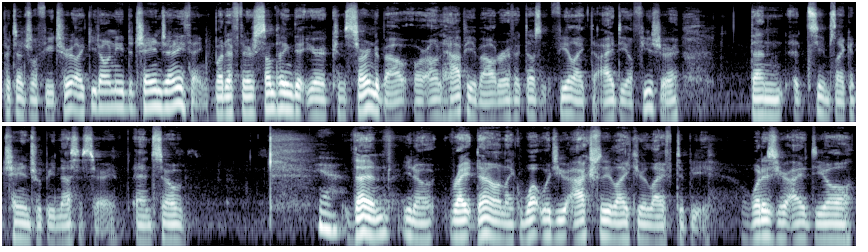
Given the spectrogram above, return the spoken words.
potential future like you don't need to change anything. But if there's something that you're concerned about or unhappy about or if it doesn't feel like the ideal future then it seems like a change would be necessary. And so yeah. then you know write down like what would you actually like your life to be? What is your ideal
